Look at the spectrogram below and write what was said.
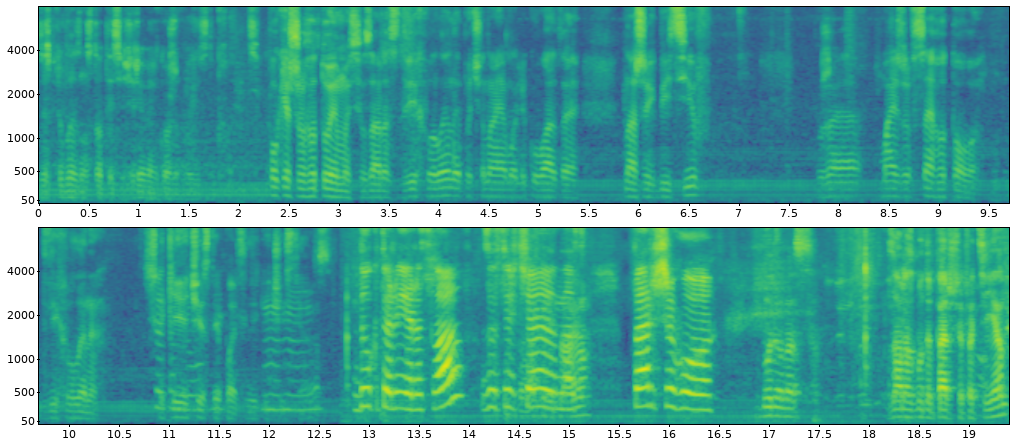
Десь приблизно 100 тисяч гривень кожен виїзд обходиться. Поки що готуємося зараз дві хвилини, починаємо лікувати наших бійців. Вже майже все готово. Дві хвилини. Що Такі чисті робить? пальці, такі Мгм. чисті. Раз. Доктор Ярослав зустрічає нас першого. Буде у нас зараз буде перший пацієнт.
